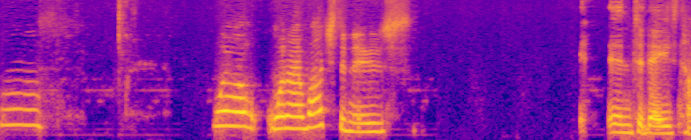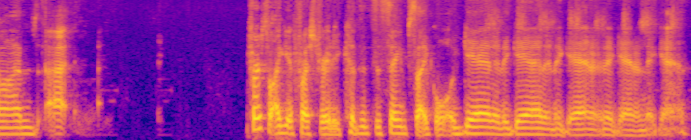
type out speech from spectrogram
Mm. Well, when I watch the news in today's times, I first of all I get frustrated because it's the same cycle again and again and again and again and again.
